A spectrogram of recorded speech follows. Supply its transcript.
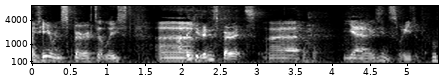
he's here in spirit at least. Uh, I think he's in spirits. Yeah, he's in Sweden.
